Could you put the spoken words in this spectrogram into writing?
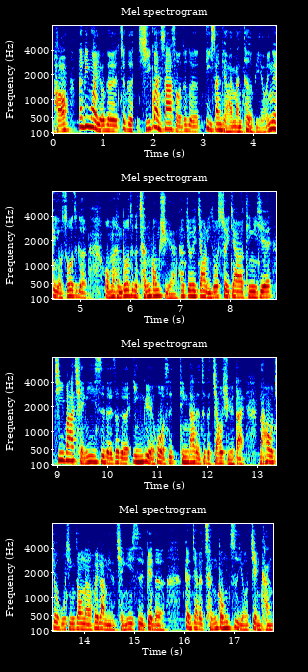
好，那另外有一个这个习惯杀手，这个第三条还蛮特别哦，因为有时候这个我们很多这个成功学啊，他就会教你说睡觉要听一些激发潜意识的这个音乐，或者是听他的这个教学带，然后就无形中呢会让你的潜意识变得更加的成功、自由、健康。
